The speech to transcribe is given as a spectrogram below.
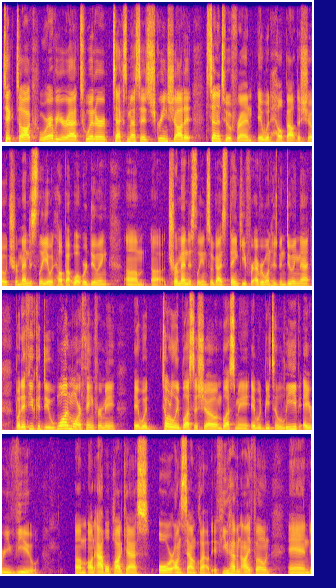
TikTok, wherever you're at, Twitter, text message, screenshot it, send it to a friend. It would help out the show tremendously. It would help out what we're doing um, uh, tremendously. And so, guys, thank you for everyone who's been doing that. But if you could do one more thing for me, it would totally bless this show and bless me. It would be to leave a review um, on Apple Podcasts or on SoundCloud. If you have an iPhone and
